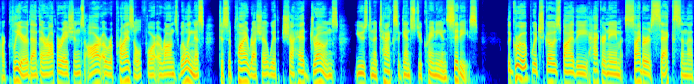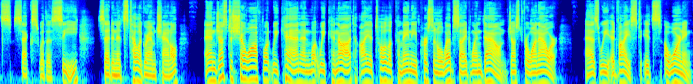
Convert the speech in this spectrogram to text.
are clear that their operations are a reprisal for Iran's willingness to supply Russia with Shahed drones used in attacks against Ukrainian cities. The group, which goes by the hacker name CyberSex, and that's sex with a C, said in its Telegram channel, and just to show off what we can and what we cannot, Ayatollah Khamenei personal website went down just for one hour. As we advised, it's a warning.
